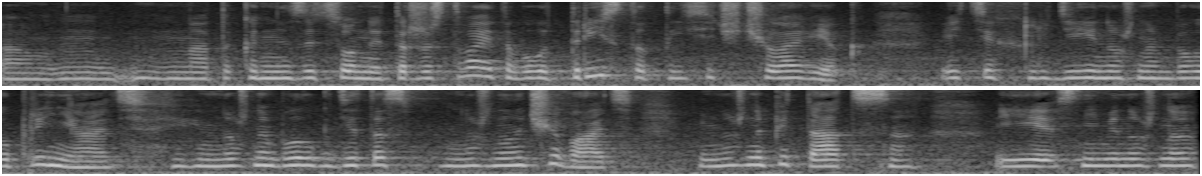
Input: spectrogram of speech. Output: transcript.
на канонизационные торжества, это было 300 тысяч человек. Этих людей нужно было принять, им нужно было где-то нужно ночевать, им нужно питаться, и с ними нужно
